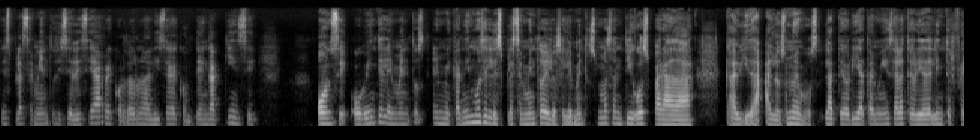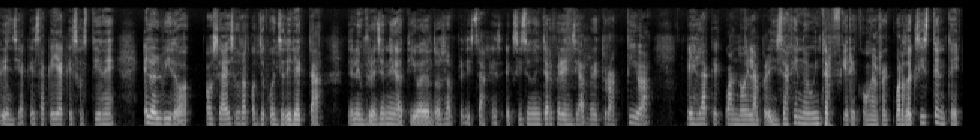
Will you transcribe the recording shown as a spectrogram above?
desplazamiento. Si se desea recordar una lista que contenga 15 11 o 20 elementos, el mecanismo es el desplazamiento de los elementos más antiguos para dar cabida a los nuevos. La teoría también está la teoría de la interferencia, que es aquella que sostiene el olvido, o sea, es una consecuencia directa de la influencia negativa de otros aprendizajes. Existe una interferencia retroactiva, que es la que cuando el aprendizaje nuevo interfiere con el recuerdo existente,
